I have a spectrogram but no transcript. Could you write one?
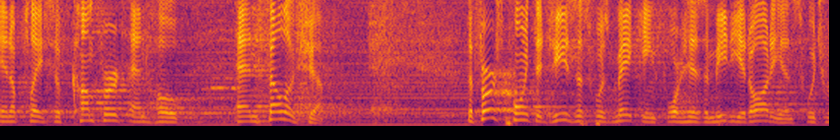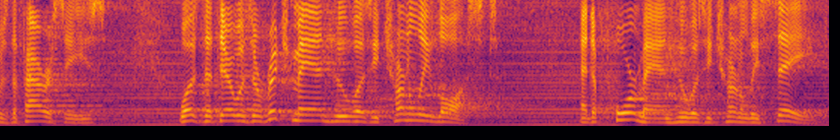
in a place of comfort and hope and fellowship. The first point that Jesus was making for his immediate audience, which was the Pharisees, was that there was a rich man who was eternally lost and a poor man who was eternally saved.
